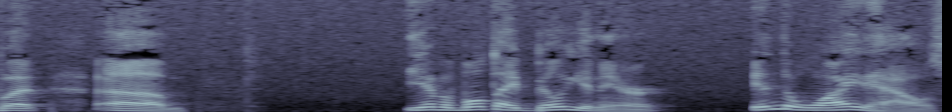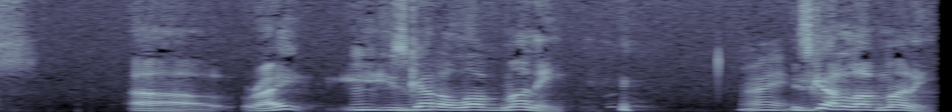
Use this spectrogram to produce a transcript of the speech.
but um, you have a multi-billionaire in the White House, uh, right? He's got to love money. Right. He's got to love money,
